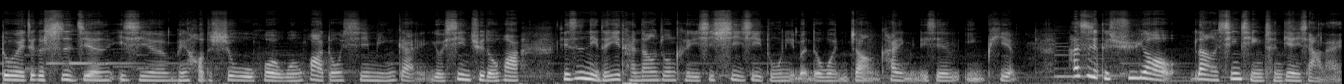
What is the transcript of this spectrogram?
对这个世间一些美好的事物或文化东西敏感、有兴趣的话，其实你的一谈当中可以细细细读你们的文章，看你们的一些影片。它是一个需要让心情沉淀下来。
